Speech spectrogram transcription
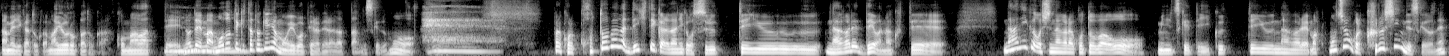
アメリカとか、まあ、ヨーロッパとかこう回ってので、うんまあ、戻ってきた時にはもう英語ペラペラだったんですけども。やっぱりこれ言葉ができてから何かをするっていう流れではなくて何かをしながら言葉を身につけていくっていう流れ、まあ、もちろんこれ苦しいんですけどね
